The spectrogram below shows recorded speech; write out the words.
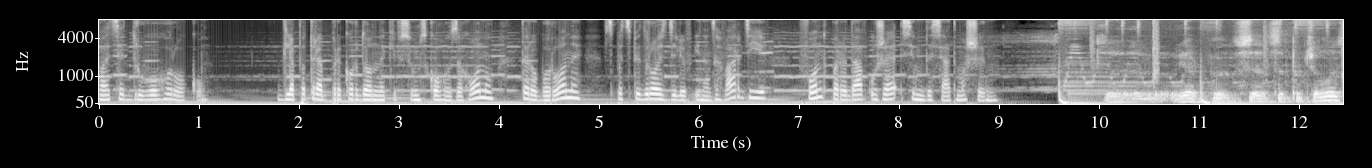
22-го року. Для потреб прикордонників сумського загону, тероборони, спецпідрозділів і Нацгвардії фонд передав уже 70 машин. Як все це почалось,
